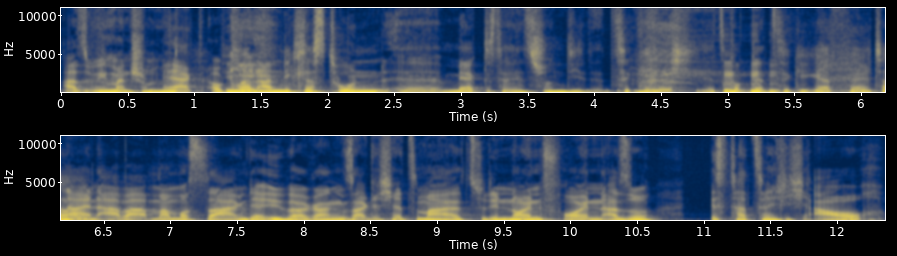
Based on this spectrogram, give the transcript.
Also wie man schon merkt, okay. Wie man an Niklas Ton äh, merkt, ist er jetzt schon die zickig. Jetzt kommt der zickige Filter. Nein, aber man muss sagen, der Übergang, sage ich jetzt mal, zu den neuen Freunden, also ist tatsächlich auch,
